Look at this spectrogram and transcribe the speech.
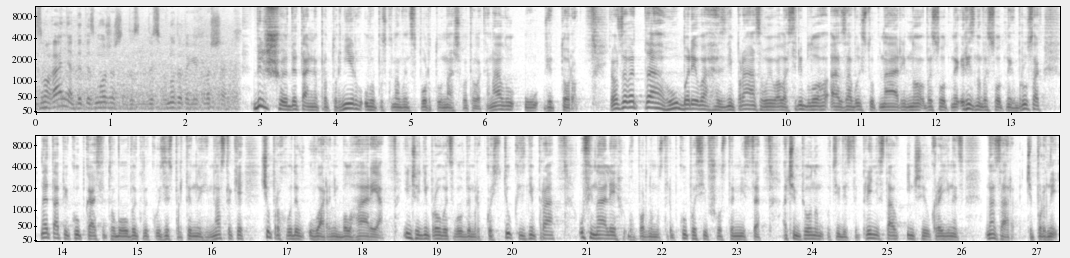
змагання, де ти зможеш дос- досягнути таких вершин. Більш детально про турнір у випуску новин спорту нашого телеканалу у вівторок. Єлизавета Губарєва з Дніпра завоювала срібло за виступ на рівновисотних різновисотних брусах на етапі Кубка світового виклику зі спортивної гімнастики, що проходив у Варні, Болгарія. Інший дніпровець Володимир Костюк з Дніпра у фіналі в опорному стрибку посів шосте місце. А чемпіоном у цій дисципліні став інший українець Назар Чепурний.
